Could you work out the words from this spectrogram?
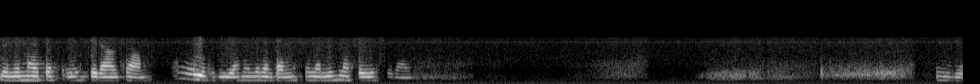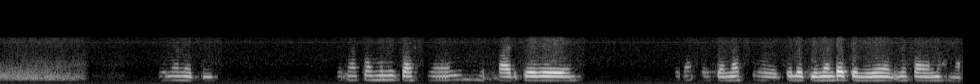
Tenemos esa fe y esperanza. Todos los días nos levantamos con la misma fe y esperanza. Una noticia. Una comunicación de parte de, las personas que, que lo tienen retenido, no sabemos más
